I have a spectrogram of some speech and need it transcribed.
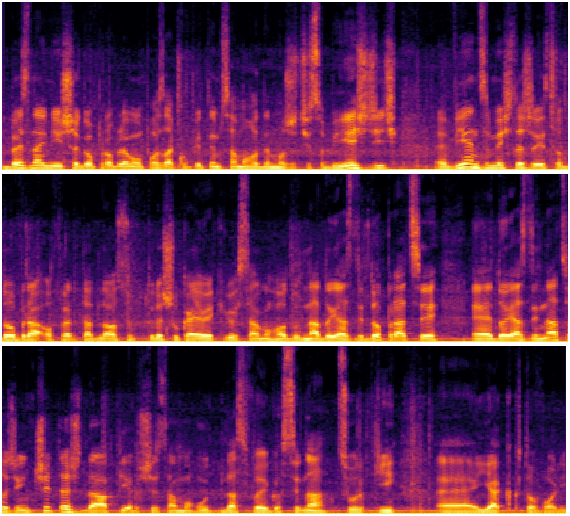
Bez najmniejszego problemu po zakupie tym samochodem możecie sobie jeździć, więc myślę, że jest to dobra oferta dla osób, które szukają jakiegoś samochodu na dojazdy do pracy, e, do jazdy na co dzień, czy też dla pierwszy samochód dla swojego syna, córki, jak kto woli.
